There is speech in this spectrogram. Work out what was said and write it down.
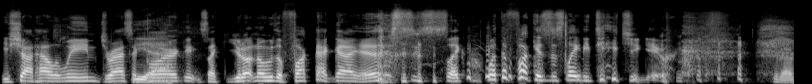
He shot Halloween, Jurassic Yeah. Park. It's like you don't know who the fuck that guy is. it's like, what the fuck is this lady teaching you? you know,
